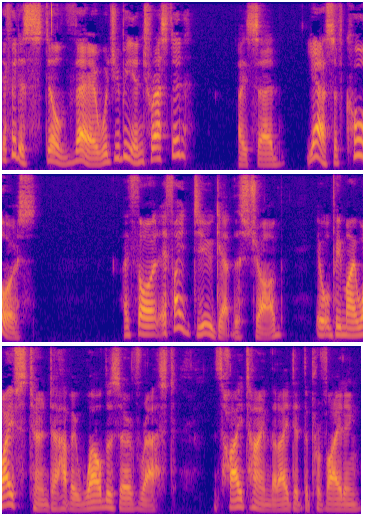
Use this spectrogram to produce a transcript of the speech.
If it is still there, would you be interested? I said, Yes, of course. I thought if I do get this job, it will be my wife's turn to have a well deserved rest. It's high time that I did the providing.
